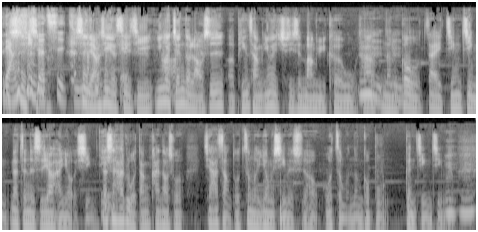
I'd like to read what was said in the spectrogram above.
良性的刺激，是良性的刺激，因为真的老师呃，平常因为其实忙于客户，他嗯能够在精进，那真的是要很有心。但是他如果当看到说家长都这么用心的时候，我怎么能够不更精进？嗯哼，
